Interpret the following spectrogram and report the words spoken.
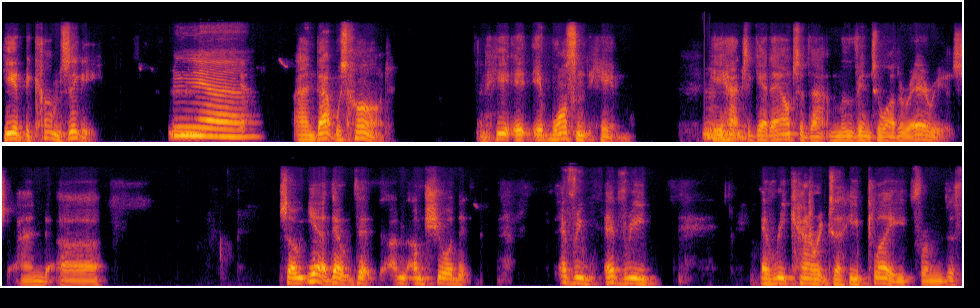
he had become Ziggy. Yeah. And that was hard. And he, it, it wasn't him. Mm. He had hmm. to get out of that and move into other areas. And uh, so, yeah, there, there, I'm, I'm sure that every every every character he played, from the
